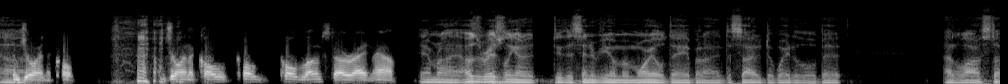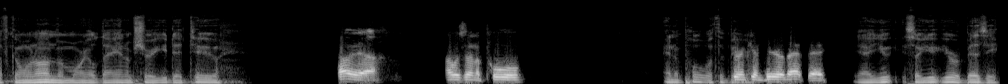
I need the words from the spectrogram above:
Uh, Enjoying the cold, enjoying the cold, cold, cold Lone Star right now. Damn right. I was originally going to do this interview on Memorial Day, but I decided to wait a little bit. I had a lot of stuff going on Memorial Day, and I'm sure you did too. Oh yeah, I was in a pool In a pool with the beer. drinking beer that day. Yeah, you. So you you were busy.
